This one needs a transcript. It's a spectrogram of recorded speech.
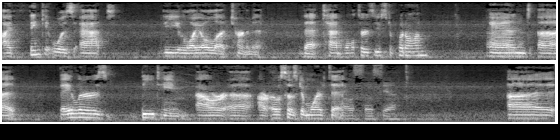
I think it was at the Loyola tournament that Tad Walters used to put on, Oh, and uh, Baylor's B team, our uh, our Osos de Muerte. Oh, so yeah. Uh,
